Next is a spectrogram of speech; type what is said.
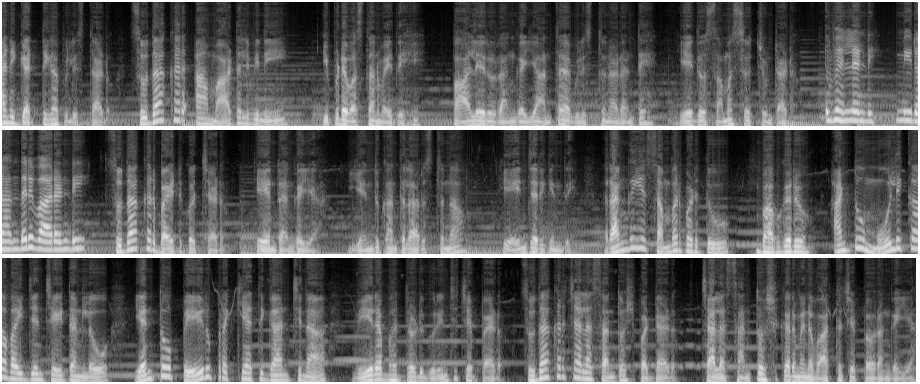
అని గట్టిగా పిలుస్తాడు. సుధాకర్ ఆ మాటలు విని ఇప్పుడే వస్తాను వైదేహి. పాలేరు రంగయ్య అంతగా పిలుస్తున్నాడంటే ఏదో సమస్య వచ్చుంటాడు. వెళ్ళండి మీరు అందరి వారండి. సుధాకర్ బయటకొచ్చాడు. ఏం రంగయ్య ఎందుకంతలా అరుస్తున్నావు? ఏం జరిగింది? రంగయ్య సంబరపడుతూ బాబుగారు అంటూ మూలికా వైద్యం చేయటంలో ఎంతో పేరు ప్రఖ్యాతిగాంచిన వీరభద్రుడి గురించి చెప్పాడు. సుధాకర్ చాలా సంతోషపడ్డాడు. చాలా సంతోషకరమైన వార్త చెప్పావు రంగయ్య.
